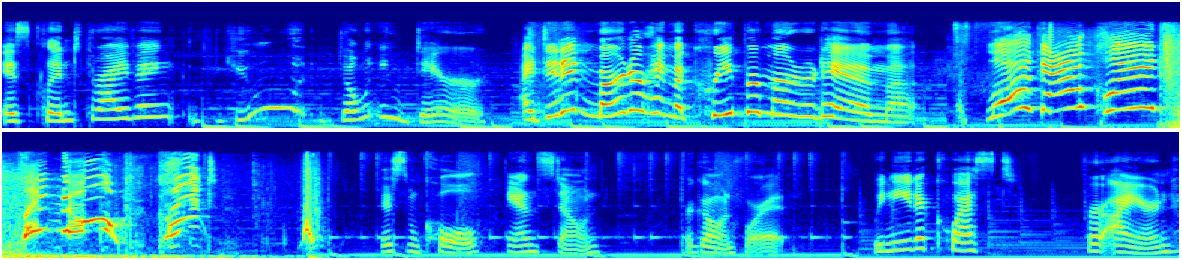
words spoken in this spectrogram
Is Clint thriving? You don't you dare. I didn't murder him. A creeper murdered him. Look out, Clint! Clint, no! Clint! There's some coal and stone. We're going for it. We need a quest for iron.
